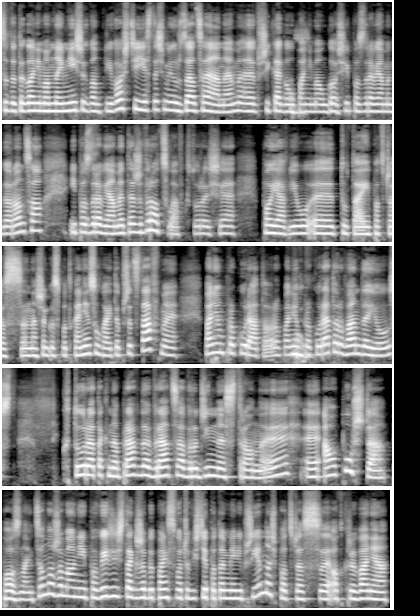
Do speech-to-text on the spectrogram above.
co do tego nie mam najmniejszych wątpliwości. Jesteśmy już za oceanem e, w Chicago u Pani Małgosi, pozdrawiamy gorąco i pozdrawiamy też Wrocław, który się pojawił e, tutaj podczas naszego spotkania. Słuchaj, to przedstawmy Panią prokurator, prokurator, panią prokurator Wandę Just, która tak naprawdę wraca w rodzinne strony, e, a opuszcza Poznań. Co możemy o niej powiedzieć, tak żeby Państwo oczywiście potem mieli przyjemność podczas e, odkrywania,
